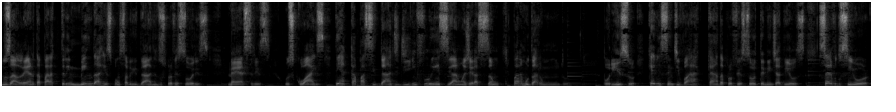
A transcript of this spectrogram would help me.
nos alerta para a tremenda responsabilidade dos professores, mestres, os quais têm a capacidade de influenciar uma geração para mudar o mundo. Por isso, quero incentivar a cada professor temente a Deus, servo do Senhor,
